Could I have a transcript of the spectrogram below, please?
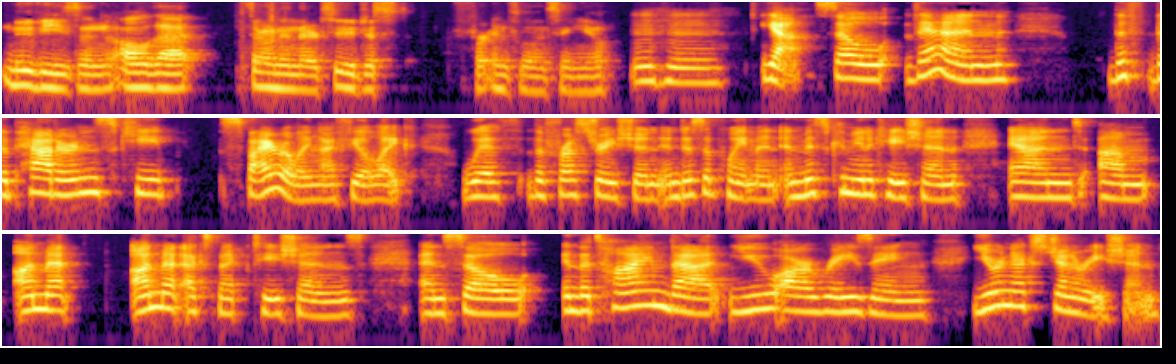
movies and all that thrown in there too, just for influencing you. Mm-hmm. Yeah. So then the the patterns keep spiraling. I feel like with the frustration and disappointment and miscommunication and um, unmet unmet expectations and so in the time that you are raising your next generation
